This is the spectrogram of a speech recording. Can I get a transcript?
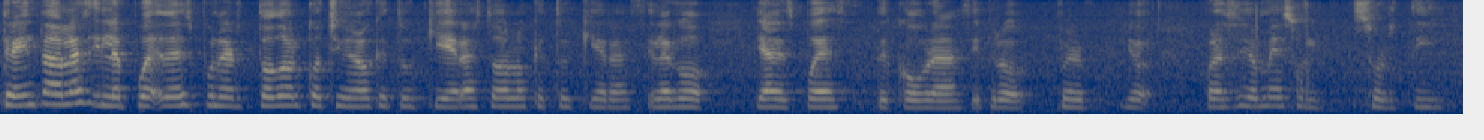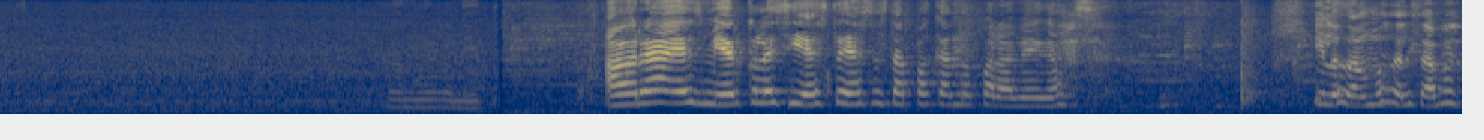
30 dólares y le puedes poner todo el cochinero que tú quieras, todo lo que tú quieras. Y luego ya después te cobras. Sí, pero, pero yo, por eso yo me sol- sortí. Ahora es miércoles y este ya se está pacando para Vegas. Y los vamos el sábado.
